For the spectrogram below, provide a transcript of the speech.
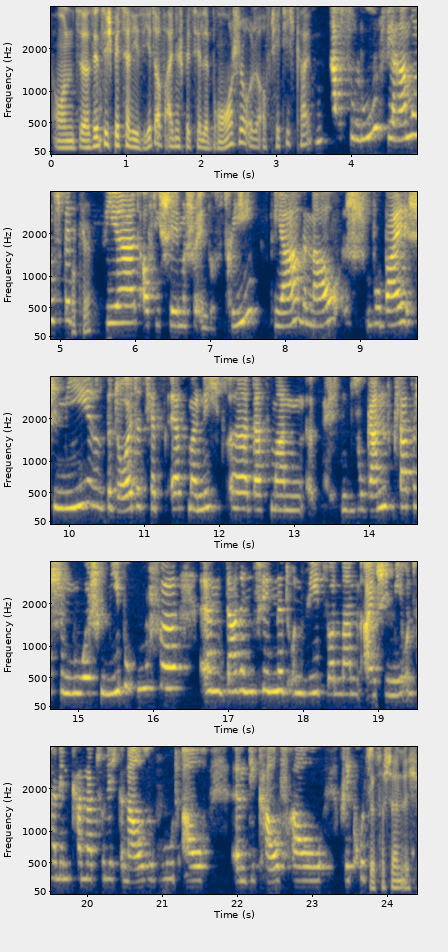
Und äh, sind Sie spezialisiert auf eine spezielle Branche oder auf Tätigkeiten? Absolut. Wir haben uns Okay. spezialisiert auf die chemische Industrie. Ja, genau. Wobei Chemie bedeutet jetzt erstmal nicht, äh, dass man äh, so ganz klassische nur Chemieberufe ähm, darin findet und sieht, sondern ein Chemieunternehmen kann natürlich genauso gut auch ähm, die Kauffrau rekrutieren Selbstverständlich.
